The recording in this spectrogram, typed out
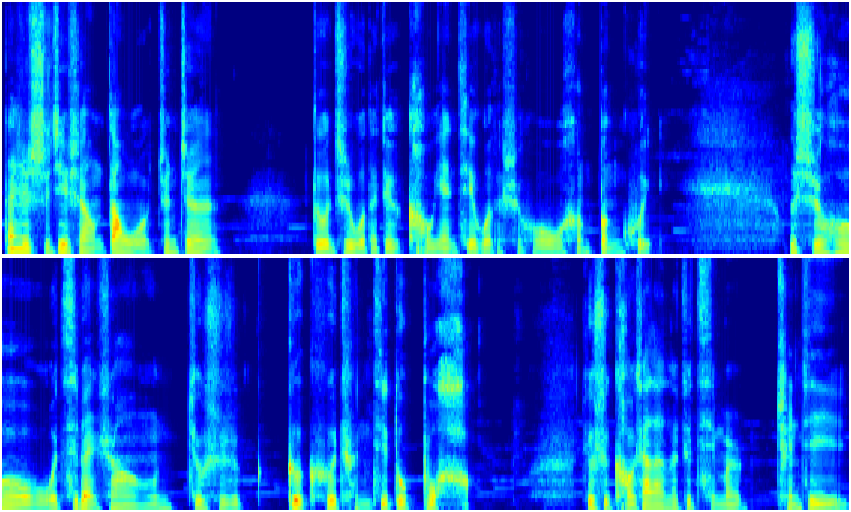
但是实际上，当我真正得知我的这个考研结果的时候，我很崩溃，那时候我基本上就是各科成绩都不好，就是考下来的这几门成绩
